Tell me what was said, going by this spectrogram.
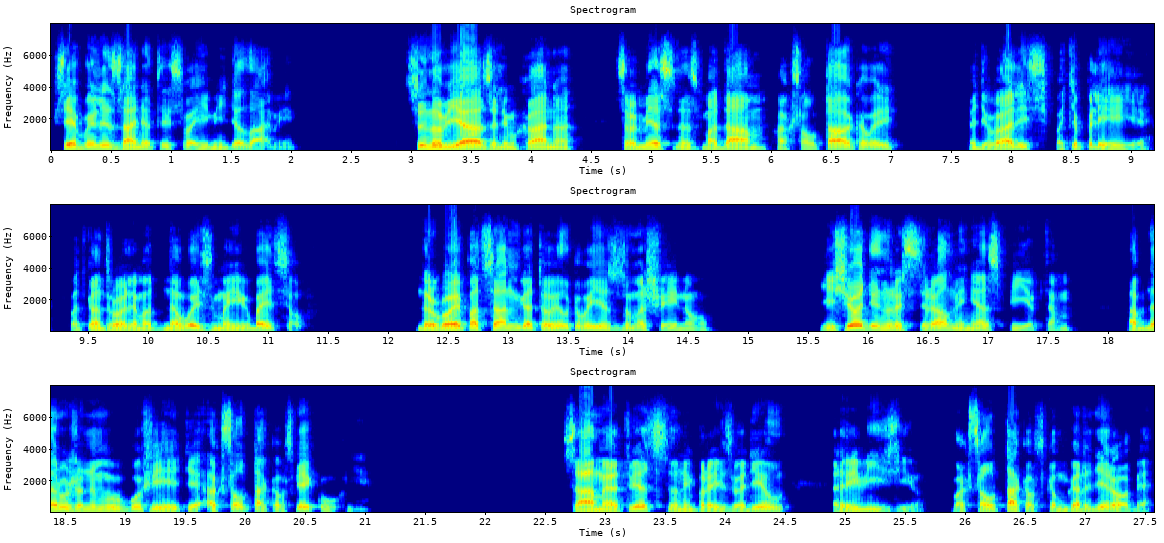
все были заняты своими делами. Сыновья Залимхана совместно с мадам Ахсалтаковой одевались потеплее под контролем одного из моих бойцов. Другой пацан готовил к выезду машину. Еще один растирал меня спиртом, обнаруженным в буфете Аксалтаковской кухни. Самый ответственный производил ревизию в Аксалтаковском гардеробе,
